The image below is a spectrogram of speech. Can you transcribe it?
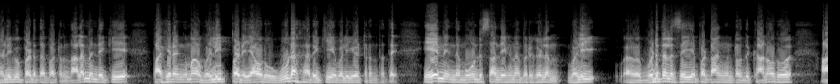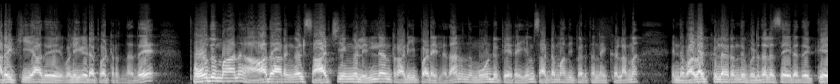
தெளிவுபடுத்தப்பட்டிருந்தாலும் இன்றைக்கு பகிரங்கமா வெளிப்படையா ஒரு ஊடக அறிக்கையை வெளியிட்டிருந்தது. ஏன் இந்த மூன்று சந்தேக நபர்களும் வெளி விடுதலை செய்யப்பட்டாங்கன்றதுக்கான ஒரு அறிக்கையா அது வெளியிடப்பட்டிருந்தது. போதுமான ஆதாரங்கள் சாட்சியங்கள் இல்லைன்ற அடிப்படையில் தான் இந்த மூன்று பேரையும் சட்டமாதிபர் திணைக்கிழமை இந்த வழக்குல இருந்து விடுதலை செய்யறதுக்கு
